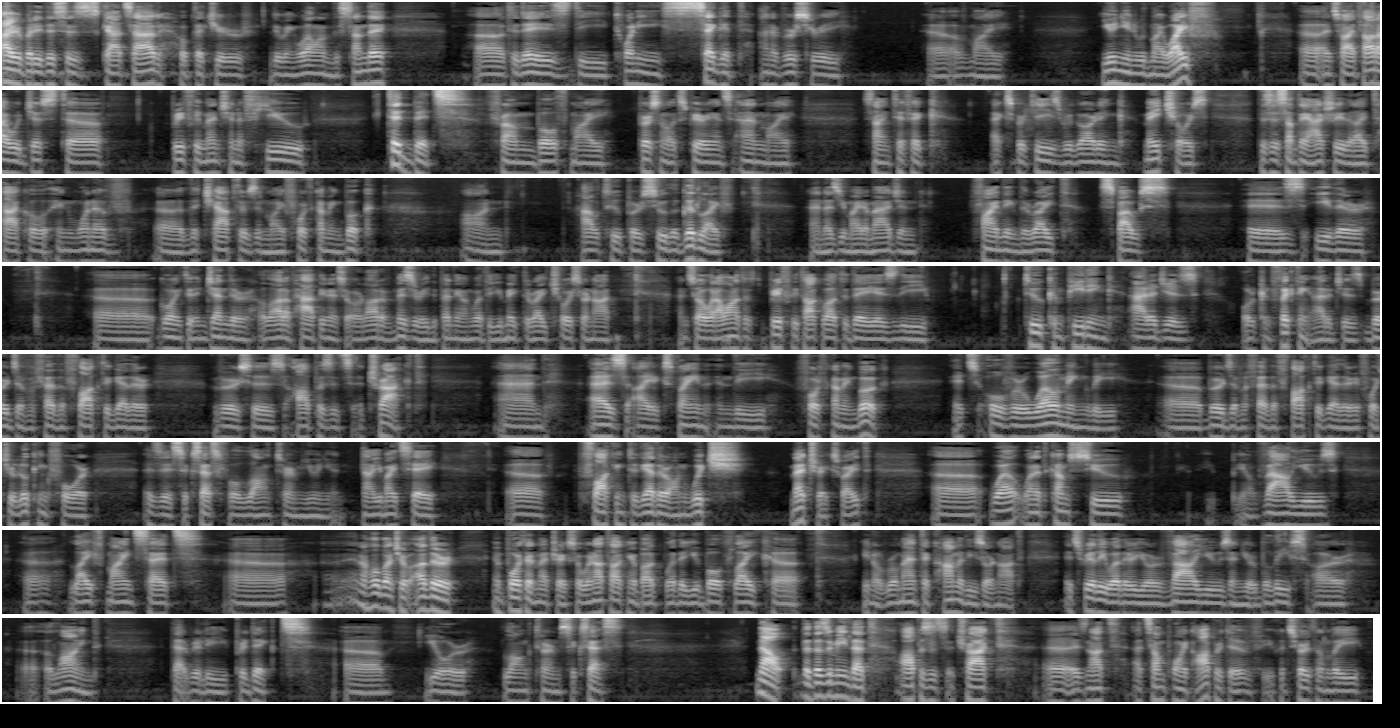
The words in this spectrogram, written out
Hi, everybody. This is Saad. Hope that you're doing well on this Sunday. Uh, today is the 22nd anniversary uh, of my union with my wife. Uh, and so I thought I would just uh, briefly mention a few tidbits from both my personal experience and my scientific expertise regarding mate choice. This is something actually that I tackle in one of uh, the chapters in my forthcoming book on how to pursue the good life. And as you might imagine, finding the right spouse is either uh, going to engender a lot of happiness or a lot of misery, depending on whether you make the right choice or not. And so, what I wanted to briefly talk about today is the two competing adages or conflicting adages birds of a feather flock together versus opposites attract. And as I explain in the forthcoming book, it's overwhelmingly uh, birds of a feather flock together if what you're looking for is a successful long term union. Now, you might say, uh, flocking together on which metrics, right? Uh, well, when it comes to you know values, uh, life mindsets, uh, and a whole bunch of other important metrics. So we're not talking about whether you both like, uh, you know, romantic comedies or not. It's really whether your values and your beliefs are uh, aligned that really predicts uh, your long-term success. Now, that doesn't mean that opposites attract uh, is not at some point operative. You could certainly,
